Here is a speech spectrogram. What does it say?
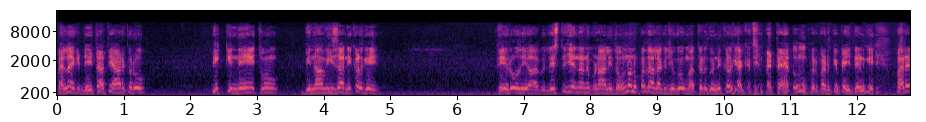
ਪਹਿਲਾਂ ਇੱਕ ਡੇਟਾ ਤਿਆਰ ਕਰੋ। ਵੀ ਕਿੰਨੇ ਇਥੋਂ ਬਿਨਾ ਵੀਜ਼ਾ ਨਿਕਲ ਗਏ। ਫਿਰ ਉਹਦੀ ਲਿਸਟ ਜੇ ਇਹਨਾਂ ਨੇ ਬਣਾ ਲਈ ਤਾਂ ਉਹਨਾਂ ਨੂੰ ਪਤਾ ਲੱਗ ਜੂਗਾ ਉਹ ਮਾਤੜ ਕੋ ਨਿਕਲ ਗਿਆ ਕਿਤੇ ਬੈਠਾ ਹੈ ਤਾਂ ਉਹਨੂੰ ਫਿਰ ਫੜ ਕੇ ਭੇਜ ਦੇਣਗੇ। ਪਰ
